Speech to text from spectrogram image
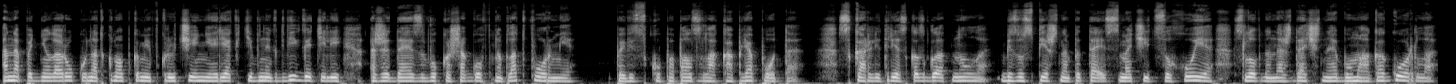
Она подняла руку над кнопками включения реактивных двигателей, ожидая звука шагов на платформе. По виску поползла капля пота. Скарлетт резко сглотнула, безуспешно пытаясь смочить сухое, словно наждачная бумага горло.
